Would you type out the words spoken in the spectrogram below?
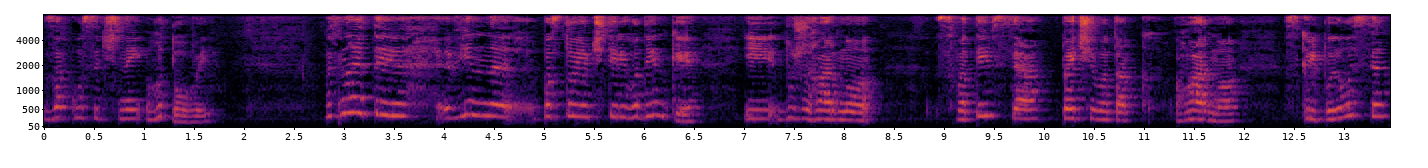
закусочний готовий. Ви знаєте, він постояв 4 годинки і дуже гарно схватився, печиво так гарно скріпилося,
